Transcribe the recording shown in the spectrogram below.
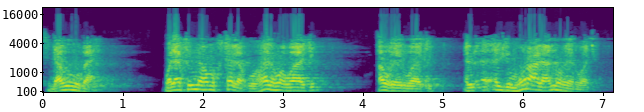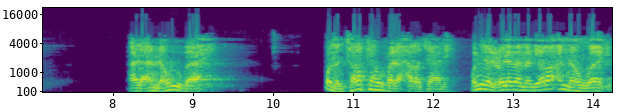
التداوي مباح. ولكنهم اختلفوا هل هو واجب أو غير واجب؟ الجمهور على أنه غير واجب. على أنه يباح. ومن تركه فلا حرج عليه. ومن العلماء من يرى أنه واجب.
